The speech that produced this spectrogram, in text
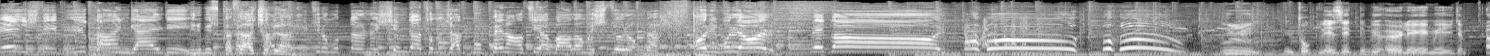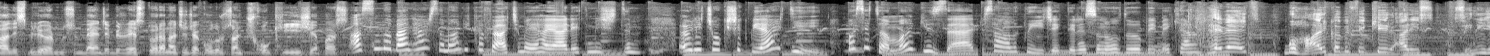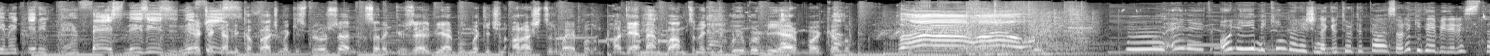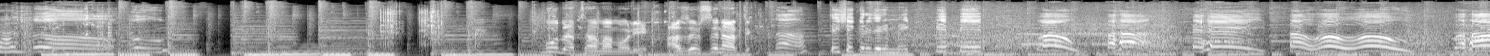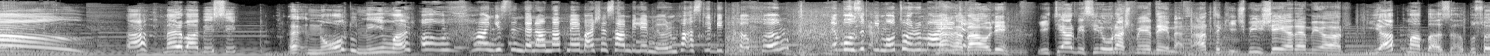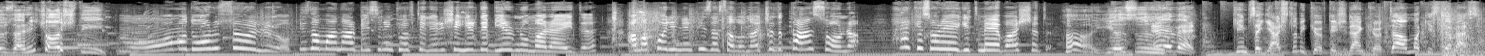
Ve işte büyük an geldi. Minibüs kafe açılıyor. Bütün umutlarını şimdi atılacak bu penaltıya bağlamış durumda. Oli vuruyor ve gol! Uhu! Uhu! Hmm, çok lezzetli bir öğle yemeğiydi. Alice biliyor musun? Bence bir restoran açacak olursan çok iyi iş yaparsın. Aslında ben her zaman bir kafe açmayı hayal etmiştim. Öyle çok şık bir yer değil. Basit ama güzel, sağlıklı yiyeceklerin sunulduğu bir mekan. Evet, bu harika bir fikir Alice. Senin yemeklerin enfes, leziz, nefis. Gerçekten bir kafe açmak istiyorsan sana güzel bir yer bulmak için araştırma yapalım. Hadi hemen Bampton'a gidip uygun bir yer bakalım. Aa, au! Hmm, evet, Oli'yi Mick'in garajına götürdükten sonra gidebiliriz Stan. Aa, au! Bu da tamam Oli. Hazırsın artık. Aa, teşekkür ederim Mick. Bip bip. Wow. Haha. Hey hey. Oh oh oh. Wow. Ah, merhaba Besi. E, ne oldu? Neyin var? Of, hangisinden anlatmaya başlasam bilemiyorum. Paslı bir kapım, ve bozuk bir motorum ayrıca. Merhaba Oli. İhtiyar besiyle uğraşmaya değmez. Artık hiçbir işe yaramıyor. Yapma Baza. Bu sözler hiç hoş değil. Oo, ama doğru söylüyor. Bir zamanlar Besi'nin köfteleri şehirde bir numaraydı. Ama Poli'nin pizza salonu açıldıktan sonra herkes oraya gitmeye başladı. Ha, yazık. Evet. Kimse yaşlı bir köfteciden köfte almak istemez.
